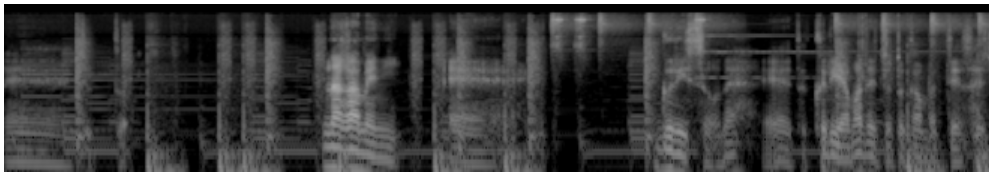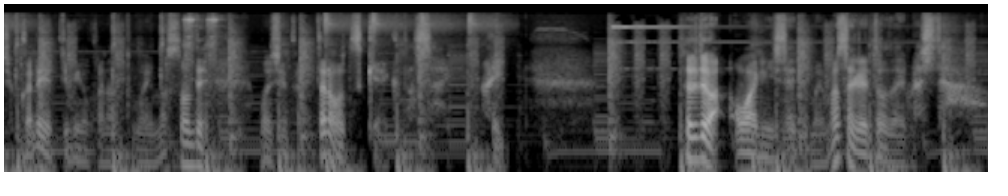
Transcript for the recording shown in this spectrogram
えー、ちょっと、長めに、えー、グリスをね、えっ、ー、と、クリアまでちょっと頑張って最初からやってみようかなと思いますので、もしよかったらお付き合いくださ。い。それでは終わりにしたいと思います。ありがとうございました。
